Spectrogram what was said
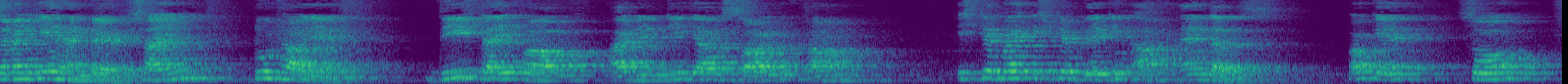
1700 sin 2000 these type of identity are solved from step by step breaking of angles okay so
